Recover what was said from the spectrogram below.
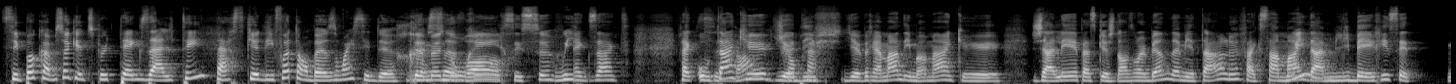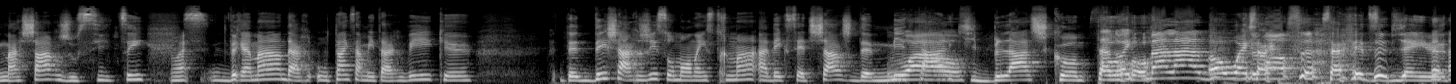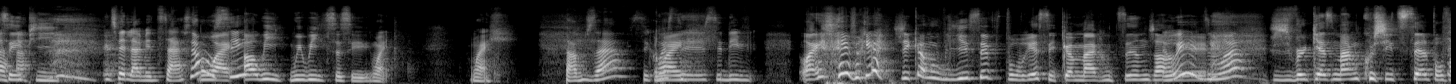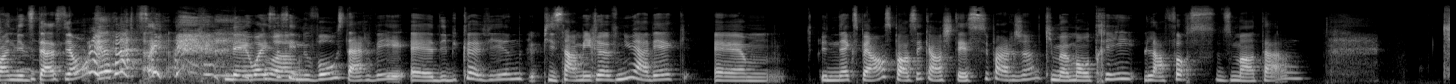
c'est pas comme ça que tu peux t'exalter parce que des fois, ton besoin, c'est de de recevoir. me nourrir, c'est ça. Oui. Exact. Fait autant bon, que il y, a des- comprends. il y a vraiment des moments que j'allais parce que je suis dans un band de métal, là, fait que ça m'aide Oui. à me libérer cette ma charge aussi, tu sais. Ouais. Vraiment autant que ça m'est arrivé que de décharger sur mon instrument avec cette charge de métal Wow. qui blache comme Ça doit oh, être malade. Oh ouais, ça- ça. ça fait du bien là, tu sais, puis Tu fais de la méditation ouais. aussi? Ah oui, oui oui, ça c'est ouais. Ouais. Parle-nous-en. C'est quoi? Ouais. C'est des... Ouais, c'est vrai. J'ai comme oublié ça, puis pour vrai, c'est comme ma routine. Genre, oui, euh, dis-moi. je veux quasiment me coucher toute seule pour faire une méditation. Mais ouais, ça, c'est nouveau. C'est arrivé euh, début COVID. Puis ça m'est revenu avec euh, une expérience passée quand j'étais super jeune qui m'a montré la force du mental.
